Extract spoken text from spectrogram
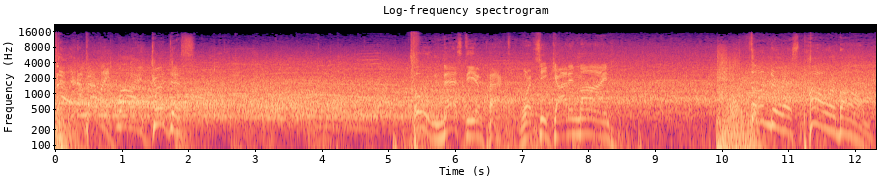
Belly to belly. My goodness. Oh, nasty impact. What's he got in mind? Thunderous power bomb.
